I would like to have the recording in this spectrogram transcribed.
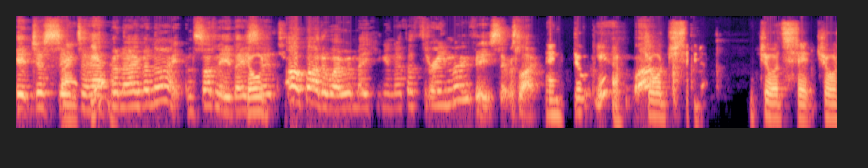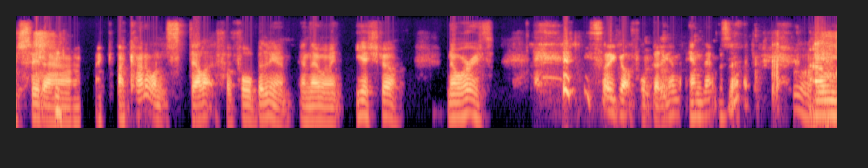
Then- it just seemed Right, to yeah. happen overnight. And suddenly they George- said, "Oh, by the way, we're making another three movies." It was like, And Geor- yeah, What? George said, George said, George said, uh, I, I kind of want to sell it for four billion, and they went, yeah, sure, no worries. so he got four billion, and that was it. Oh, Um,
